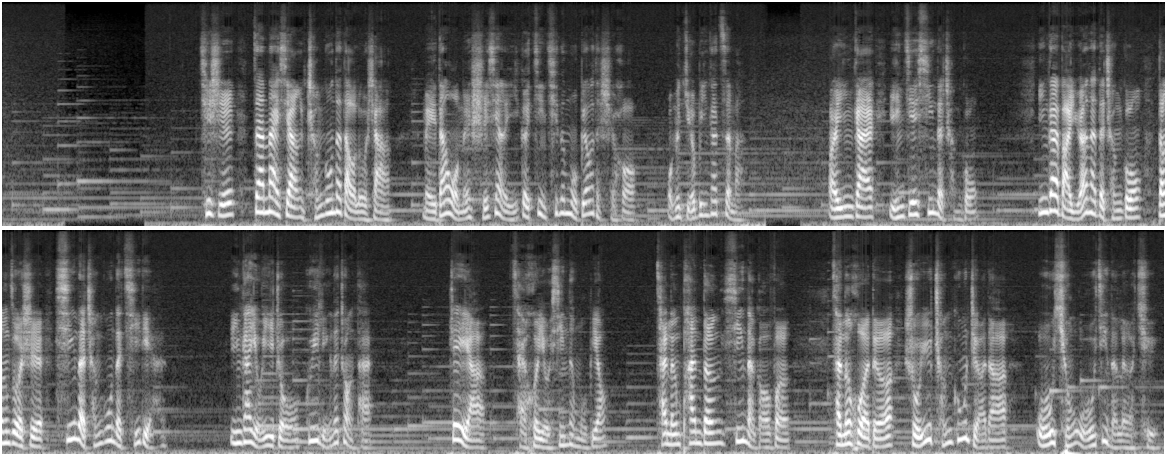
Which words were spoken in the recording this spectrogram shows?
其实，在迈向成功的道路上，每当我们实现了一个近期的目标的时候，我们绝不应该自满。而应该迎接新的成功，应该把原来的成功当作是新的成功的起点，应该有一种归零的状态，这样才会有新的目标，才能攀登新的高峰，才能获得属于成功者的无穷无尽的乐趣。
